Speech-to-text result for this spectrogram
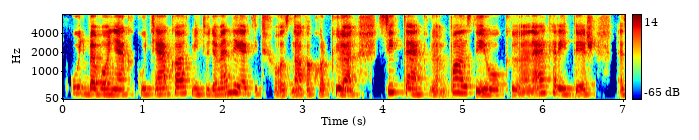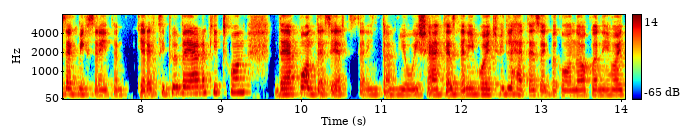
úgy bevonják a kutyákat, mint hogy a vendégek is hoznak, akkor külön szitter, külön panzdió, külön elkerítés, ezek még szerintem gyerekcipőbe járnak itthon, de pont ezért szerintem jó is elkezdeni, hogy, hogy lehet ezekbe gondolkodni, hogy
